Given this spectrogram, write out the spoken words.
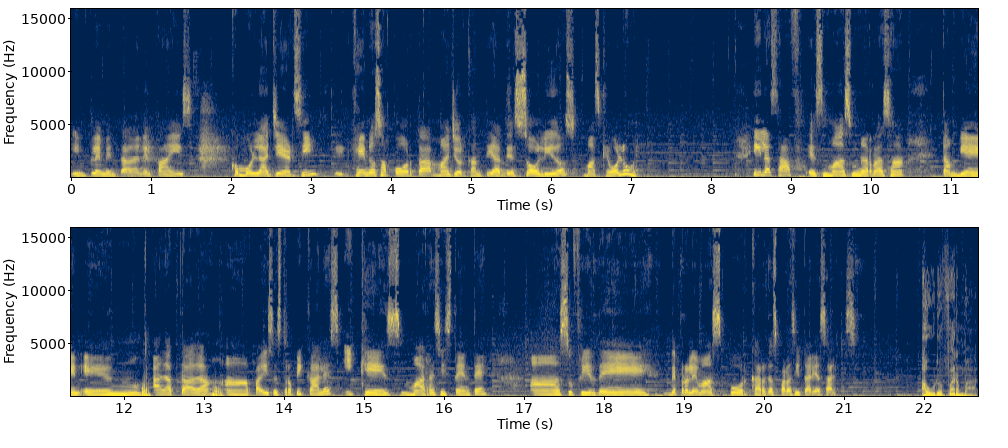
implementada en el país como la Jersey, que nos aporta mayor cantidad de sólidos más que volumen. Y la SAF es más una raza también em, adaptada a países tropicales y que es más resistente a sufrir de, de problemas por cargas parasitarias altas. Aurofarma,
